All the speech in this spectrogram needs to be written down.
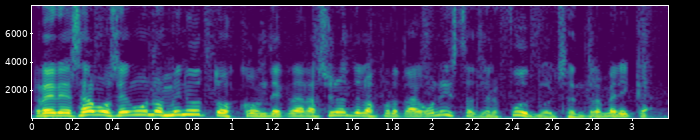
Regresamos en unos minutos con declaraciones de los protagonistas del fútbol centroamericano.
